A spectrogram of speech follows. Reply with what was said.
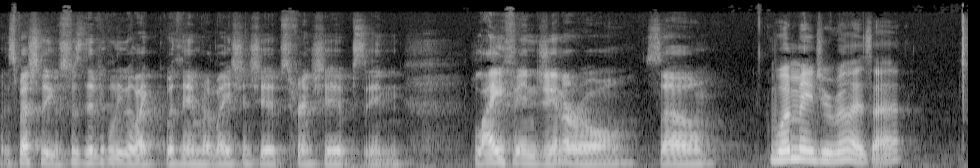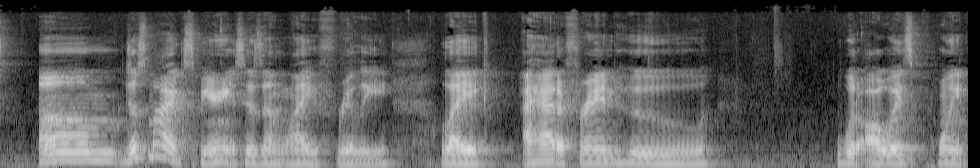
especially specifically like within relationships, friendships, and life in general. So, What made you realize that? um, just my experiences in life, really. Like, I had a friend who would always point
